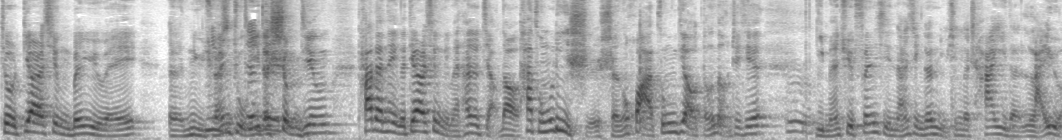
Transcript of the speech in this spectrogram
就是第二性被誉为。呃，女权主义的圣经，他在那个第二性里面，他就讲到，他从历史、神话、宗教等等这些嗯里面去分析男性跟女性的差异的来源。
